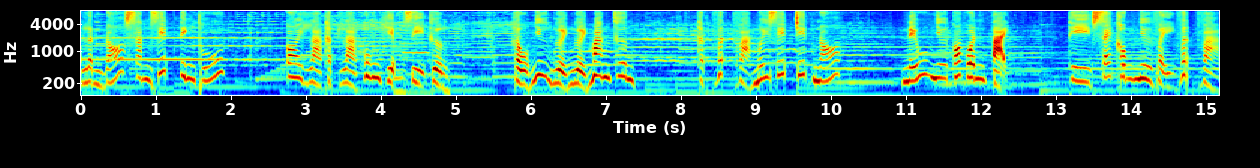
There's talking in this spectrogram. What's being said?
Lần đó săn giết tinh thú. Coi là thật là hung hiểm dị thường. Hầu như người người mang thương. Thật vất vả mới giết chết nó. Nếu như có quân tại, Thì sẽ không như vậy vất vả.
